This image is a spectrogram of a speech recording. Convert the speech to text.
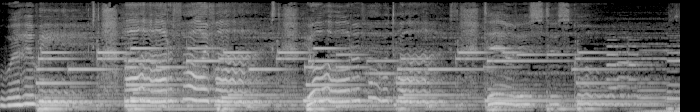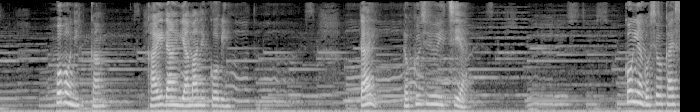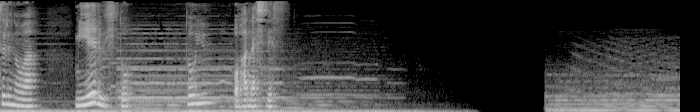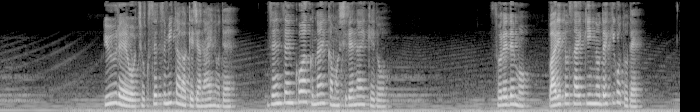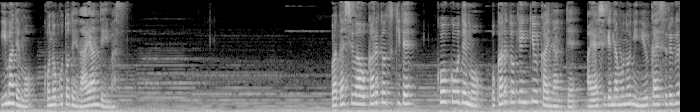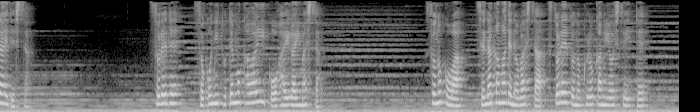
ほぼ日刊階段山猫便第61夜今夜ご紹介するのは見える人というお話です。幽霊を直接見たわけじゃないので全然怖くないかもしれないけどそれでも割と最近の出来事で今でもこのことで悩んでいます。私はオカルト好きで高校でもオカルト研究会なんて怪しげなものに入会するぐらいでした。それでそこにとても可愛い後輩がいました。その子は背中まで伸ばしたストレートの黒髪をしていて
